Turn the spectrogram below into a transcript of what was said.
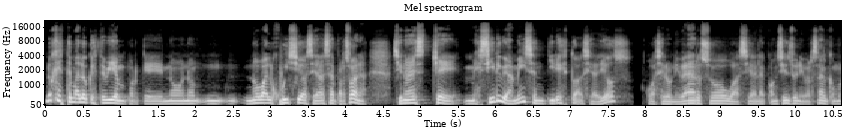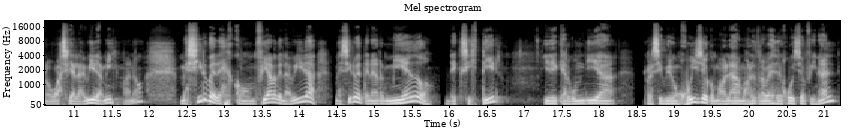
No que esté mal o que esté bien, porque no, no, no va el juicio hacia esa persona, sino es, che, ¿me sirve a mí sentir esto hacia Dios? o hacia el universo, o hacia la conciencia universal, como, o hacia la vida misma, ¿no? ¿Me sirve desconfiar de la vida? ¿Me sirve tener miedo de existir y de que algún día recibir un juicio, como hablábamos la otra vez del juicio final,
